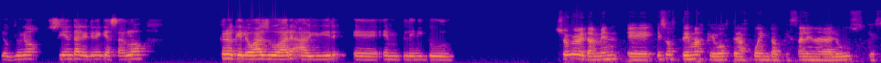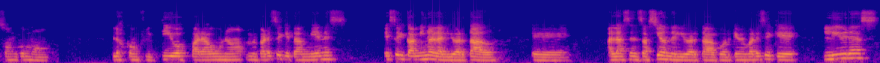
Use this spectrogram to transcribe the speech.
lo que uno sienta que tiene que hacerlo, creo que lo va a ayudar a vivir eh, en plenitud. Yo creo que también eh, esos temas que vos te das cuenta o que salen a la luz, que son como los conflictivos para uno, me parece que también es, es el camino a la libertad, eh, a la sensación de libertad, porque me parece que libres,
